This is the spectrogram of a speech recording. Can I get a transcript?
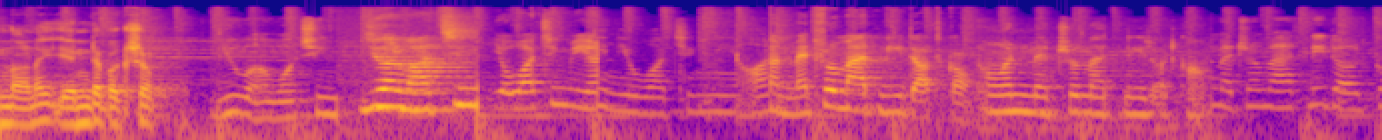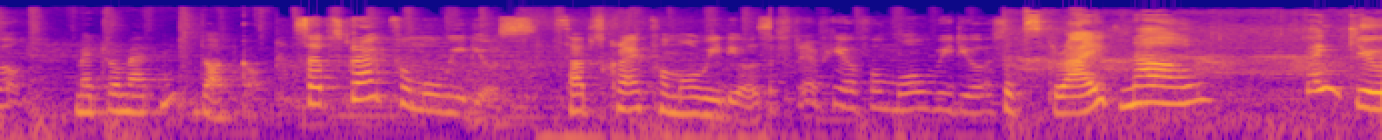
എന്നാണ് എന്റെ പക്ഷം You are watching You are watching You're watching me and you're watching me on on metromatney.com. on metromatney.com. metromatney.com. Metromatney.com. Subscribe for more videos. Subscribe for more videos. Subscribe here for more videos. Subscribe now. Thank you.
